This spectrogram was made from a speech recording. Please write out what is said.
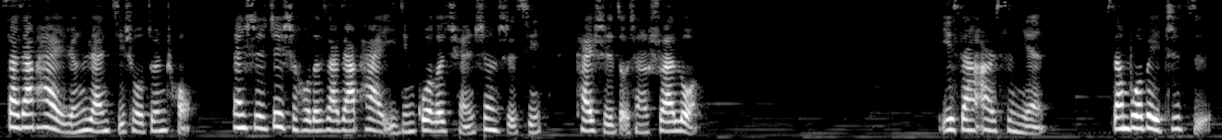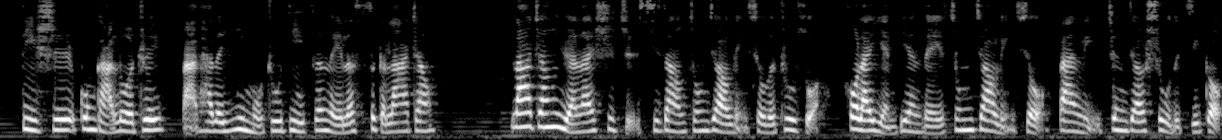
萨迦派仍然极受尊崇，但是这时候的萨迦派已经过了全盛时期，开始走向衰落。一三二四年，桑波贝之子帝师贡嘎洛追把他的异母朱棣分为了四个拉章。拉章原来是指西藏宗教领袖的住所，后来演变为宗教领袖办理政教事务的机构。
